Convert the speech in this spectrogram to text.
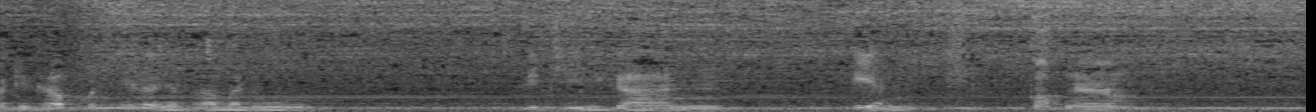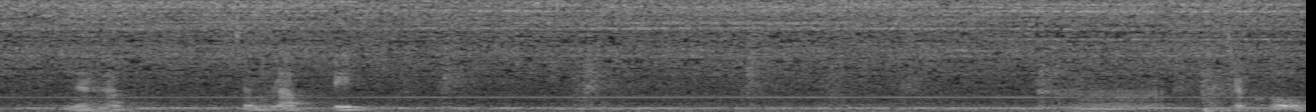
วัสดีครับ วันนี้เราจะพามาดูวิธีการเปลี่ยนก๊อกน้ำนะครับสำหรับปิดชักโครก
